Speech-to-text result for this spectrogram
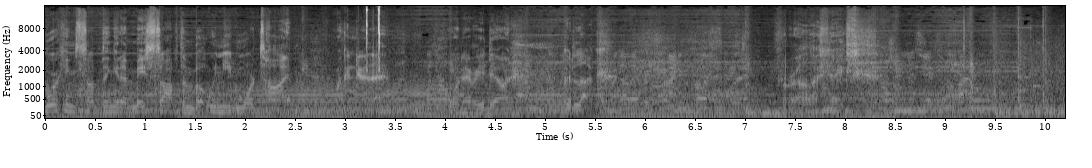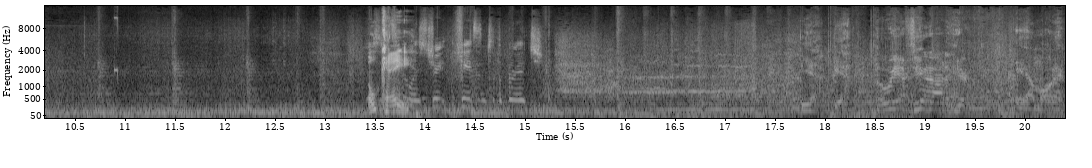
We're working something and it may stop them, but we need more time. We can do that. Whatever you're doing, good luck. For all our sakes. Okay. Street feeds into the bridge. Yeah, yeah. But we have to get out of here. Yeah, I'm on it.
